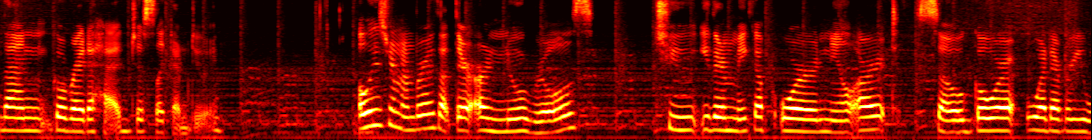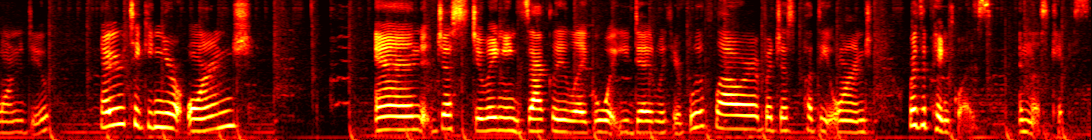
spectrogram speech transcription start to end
then go right ahead, just like I'm doing. always remember that there are no rules to either makeup or nail art, so go whatever you want to do. Now you're taking your orange and just doing exactly like what you did with your blue flower, but just put the orange where the pink was in this case.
